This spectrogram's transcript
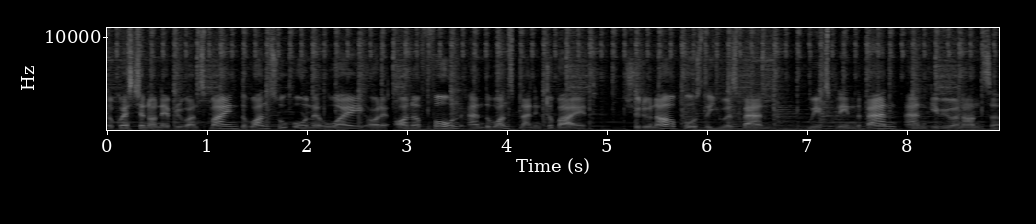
The question on everyone's mind, the ones who own a Huawei or a Honor phone and the ones planning to buy it. Should you now post the US ban? We explain the ban and give you an answer.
